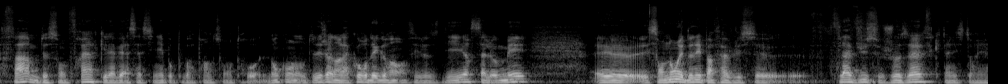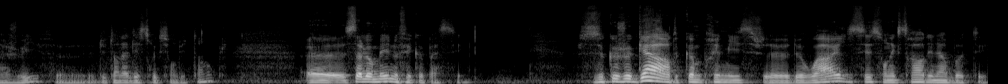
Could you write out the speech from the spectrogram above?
femme de son frère qu'il avait assassiné pour pouvoir prendre son trône. Donc on est déjà dans la cour des grands, si j'ose dire. Salomé, euh, son nom est donné par Flavius, euh, Flavius, Joseph, qui est un historien juif euh, du temps de la destruction du temple. Salomé ne fait que passer. Ce que je garde comme prémisse de Wilde, c'est son extraordinaire beauté.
